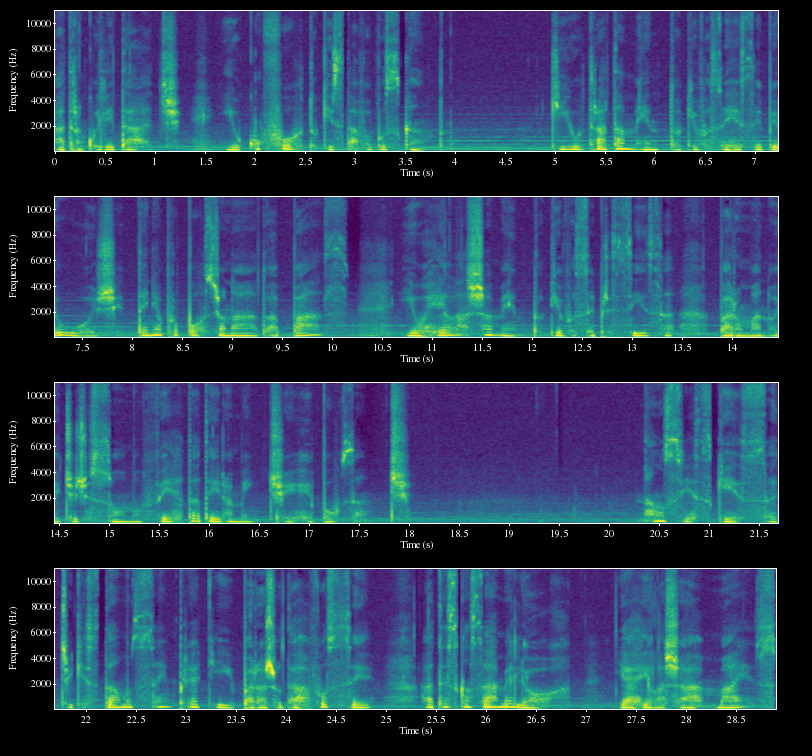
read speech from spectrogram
a tranquilidade e o conforto que estava buscando. Que o tratamento que você recebeu hoje tenha proporcionado a paz e o relaxamento que você precisa para uma noite de sono verdadeiramente repousante. Não se esqueça de que estamos sempre aqui para ajudar você a descansar melhor e a relaxar mais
